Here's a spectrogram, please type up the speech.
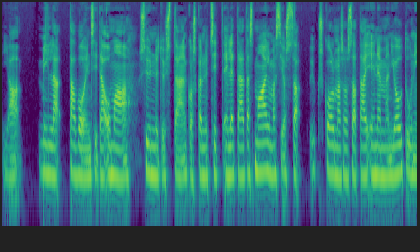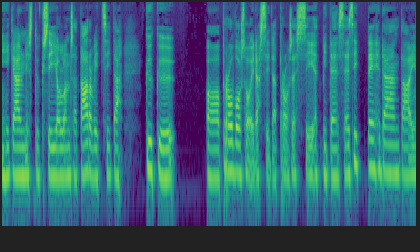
ja millä tavoin sitä omaa synnytystään, koska nyt sitten eletään tässä maailmassa, jossa yksi kolmasosa tai enemmän joutuu niihin käynnistyksiin, jolloin sä tarvit sitä kykyä provosoida sitä prosessia, että miten se sitten tehdään. Tai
